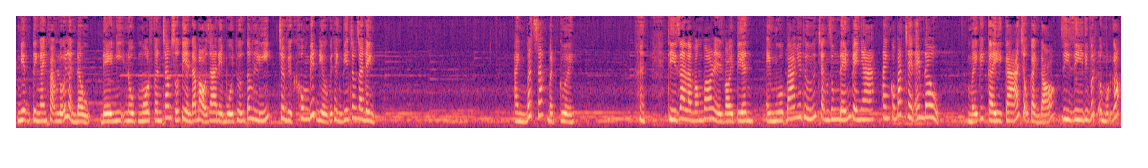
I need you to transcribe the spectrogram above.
Niệm tình anh phạm lỗi lần đầu Đề nghị nộp 1% số tiền đã bỏ ra Để bồi thường tâm lý Cho việc không biết điều với thành viên trong gia đình. Anh bất giác bật cười. cười. Thì ra là vòng vo để vòi tiền. Em mua bao nhiêu thứ chẳng dùng đến về nhà Anh có bắt chẹt em đâu. Mấy cái cây cá chậu cảnh đó, Gì gì thì vứt ở một góc.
